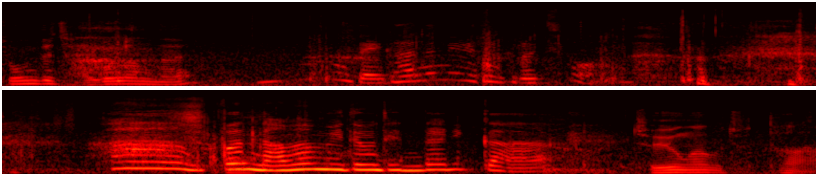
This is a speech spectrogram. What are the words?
좋은데 잘 골랐네. 내가 하는 일이 다 그렇지 뭐. 아, 오빠는 나만 믿으면 된다니까. 조용하고 좋다.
